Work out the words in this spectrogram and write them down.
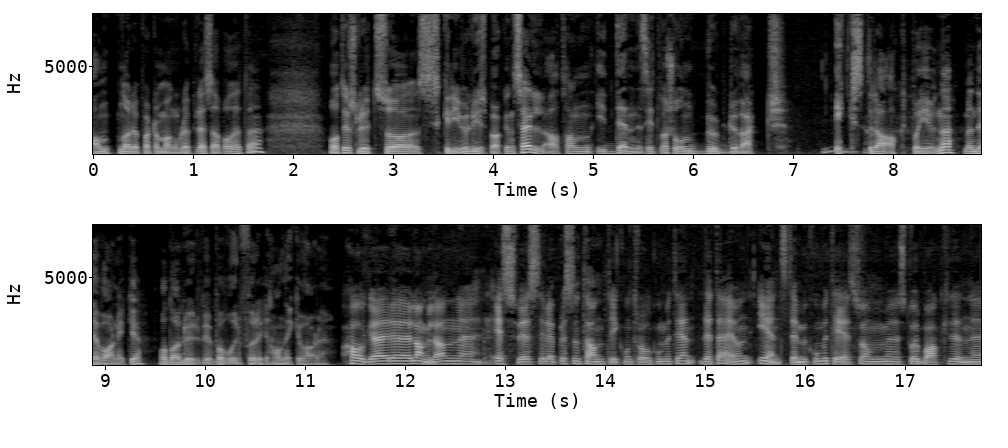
annet når departementet ble pressa på dette. Og til slutt så skriver Lysbakken selv at han i denne situasjonen burde vært ekstra aktpågivende, men det var han ikke. Og da lurer vi på hvorfor han ikke var det. Hallgeir Langeland, SVs representant i kontrollkomiteen. Dette er jo en enstemmig komité som står bak denne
